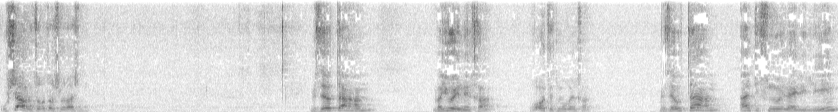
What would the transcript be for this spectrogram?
הוא שר לתורתו של רשב"י. וזהו טעם, והיו עיניך רואות את מוריך. וזהו טעם, אל תפנו אל האלילים,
